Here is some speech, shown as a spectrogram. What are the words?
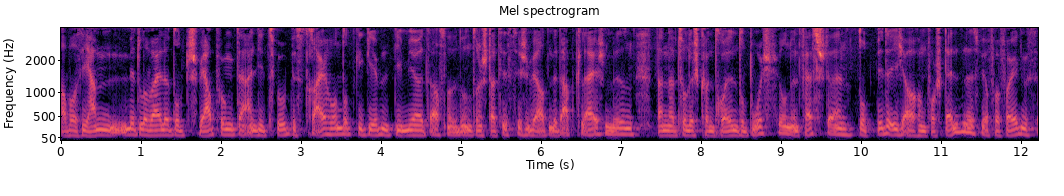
Aber sie haben mittlerweile dort Schwerpunkte an die 200 bis 300 gegeben, die wir jetzt erstmal mit unseren statistischen Werten mit abgleichen müssen. Dann natürlich Kontrollen dort durchführen und feststellen. Dort bitte ich auch um Verständnis ist. Wir verfolgen es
